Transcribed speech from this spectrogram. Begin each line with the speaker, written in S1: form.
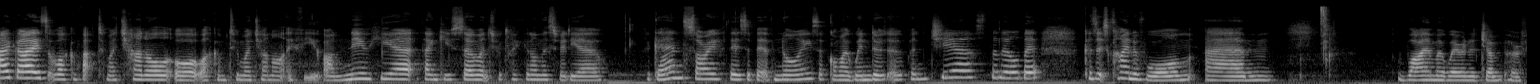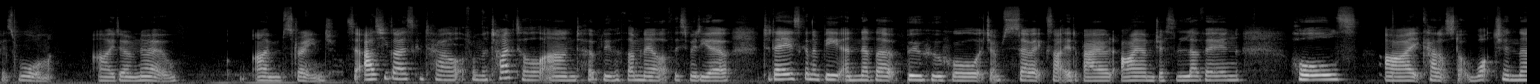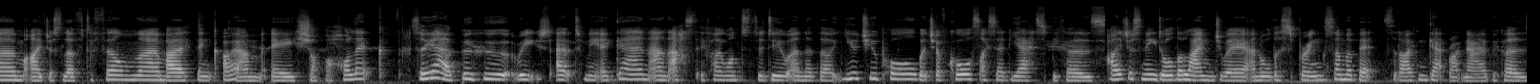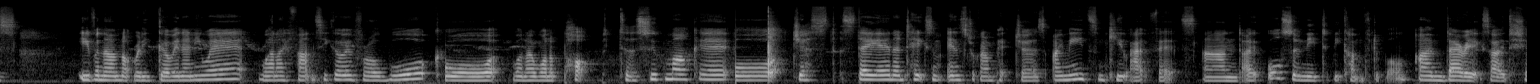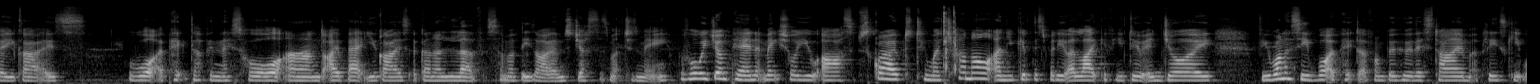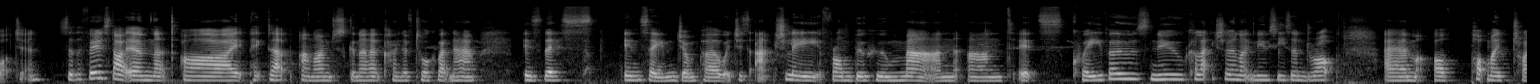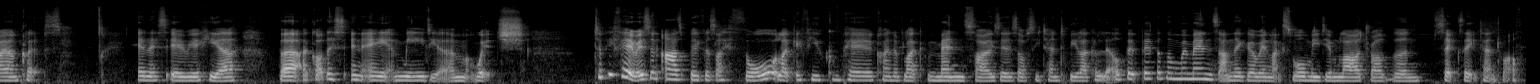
S1: Hi guys, welcome back to my channel or welcome to my channel if you are new here. Thank you so much for clicking on this video. Again, sorry if there's a bit of noise. I've got my windows open just a little bit because it's kind of warm. Um, why am I wearing a jumper if it's warm? I don't know. I'm strange. So as you guys can tell from the title and hopefully the thumbnail of this video, today is going to be another Boohoo haul which I'm so excited about. I am just loving hauls. I cannot stop watching them. I just love to film them. I think I am a shopaholic. So yeah, Boohoo reached out to me again and asked if I wanted to do another YouTube haul, which of course I said yes because I just need all the loungewear and all the spring summer bits that I can get right now because even though I'm not really going anywhere, when I fancy going for a walk or when I want to pop to the supermarket or just stay in and take some Instagram pictures, I need some cute outfits and I also need to be comfortable. I'm very excited to show you guys what I picked up in this haul and I bet you guys are gonna love some of these items just as much as me. Before we jump in, make sure you are subscribed to my channel and you give this video a like if you do enjoy. If you want to see what I picked up from Boohoo this time, please keep watching. So the first item that I picked up and I'm just gonna kind of talk about now is this insane jumper which is actually from Boohoo Man and it's Quavo's new collection like new season drop um I'll pop my try on clips in this area here but I got this in a medium which to be fair isn't as big as I thought like if you compare kind of like men's sizes obviously tend to be like a little bit bigger than women's and they go in like small medium large rather than 6 8 10 12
